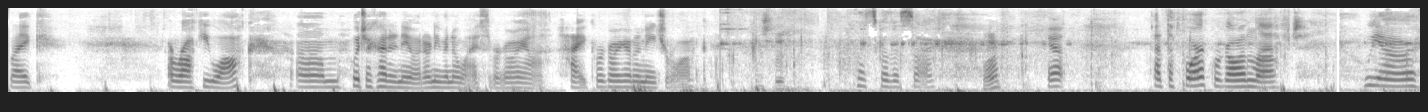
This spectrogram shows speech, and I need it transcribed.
like a rocky walk, um, which I kind of knew. I don't even know why. So we're going on a hike. We're going on a nature walk. Let's go this side. what? At the fork, we're going left. We are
